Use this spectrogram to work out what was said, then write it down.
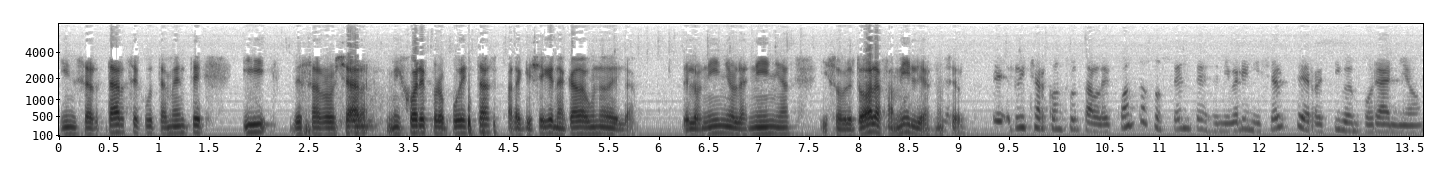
insertarse justamente y desarrollar mejores propuestas para que lleguen a cada uno de, de los niños, las niñas y sobre todo a las familias, ¿no es cierto? Eh, Richard, consultarle, ¿cuántos docentes de nivel inicial se reciben por año?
